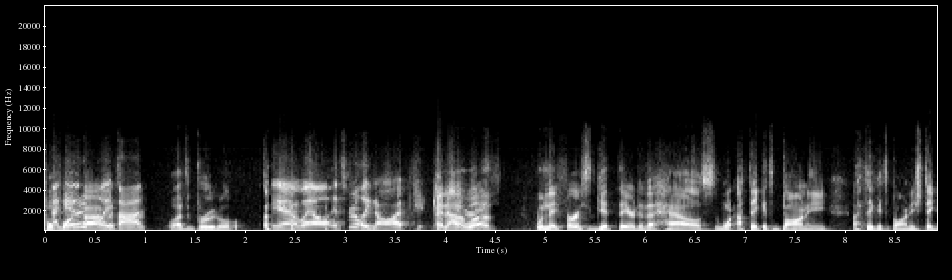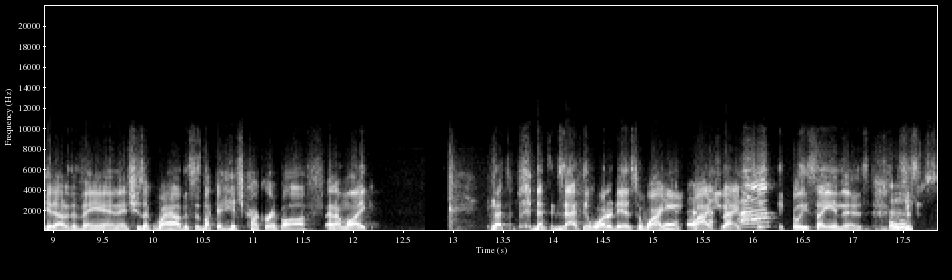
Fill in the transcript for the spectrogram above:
I gave it a 0.5, point that's five. brutal. That's brutal. yeah, well, it's really not. and I love when they first get there to the house. I think it's Bonnie. I think it's Bonnie. They get out of the van, and she's like, "Wow, this is like a Hitchcock ripoff." And I'm like, "That's that's exactly what it is." So why are you why are you actually literally saying this? This isn't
